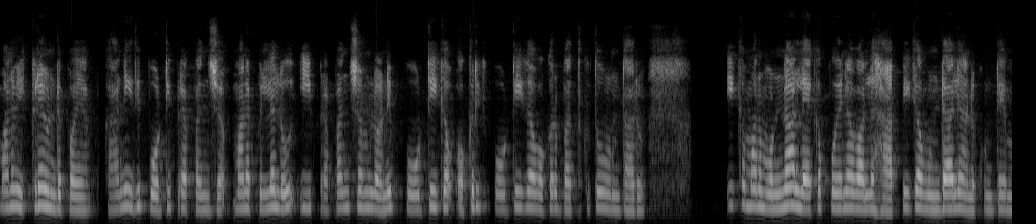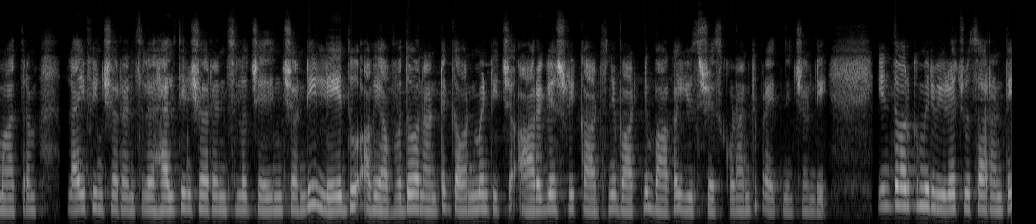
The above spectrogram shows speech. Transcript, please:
మనం ఇక్కడే ఉండిపోయాం. కానీ ఇది పోటీ ప్రపంచం. మన పిల్లలు ఈ ప్రపంచంలోని పోటీగా ఒకరికి పోటీగా ఒకరు బతుకుతూ ఉంటారు. ఇక మనం ఉన్నా లేకపోయినా వాళ్ళు హ్యాపీగా ఉండాలి అనుకుంటే మాత్రం లైఫ్ ఇన్సూరెన్స్లు హెల్త్ ఇన్సూరెన్స్లు చేయించండి. లేదు అవి అవ్వదు అని అంటే గవర్నమెంట్ ఇచ్చే ఆరోగ్యశ్రీ కార్డ్స్ని వాటిని బాగా యూజ్ చేసుకోవడానికి ప్రయత్నించండి. ఇంతవరకు మీరు వీడియో చూసారంటే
